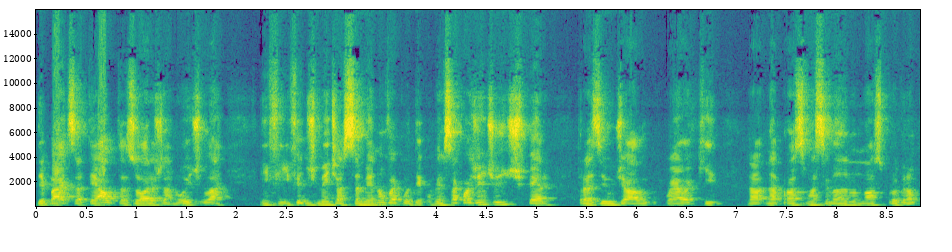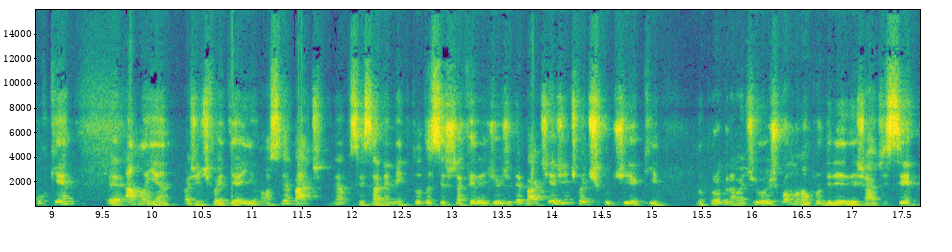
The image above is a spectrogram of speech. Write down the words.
debates até altas horas da noite lá, enfim, infelizmente a Samia não vai poder conversar com a gente, a gente espera trazer o diálogo com ela aqui na, na próxima semana no nosso programa, porque é, amanhã a gente vai ter aí o nosso debate, né? Vocês sabem bem que toda sexta-feira é dia de debate, e a gente vai discutir aqui no programa de hoje, como não poderia deixar de ser,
